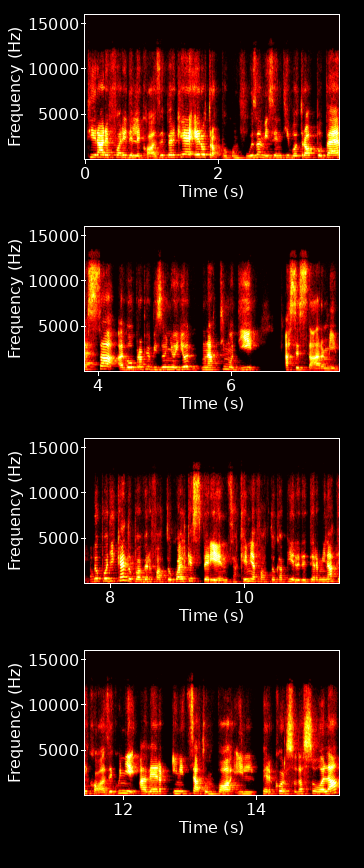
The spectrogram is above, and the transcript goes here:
tirare fuori delle cose perché ero troppo confusa, mi sentivo troppo persa, avevo proprio bisogno io un attimo di assestarmi. Dopodiché, dopo aver fatto qualche esperienza che mi ha fatto capire determinate cose, quindi aver iniziato un po' il percorso da sola,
